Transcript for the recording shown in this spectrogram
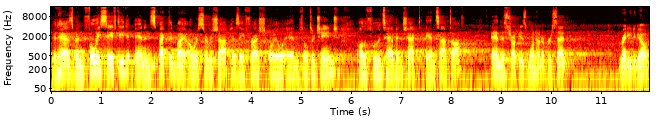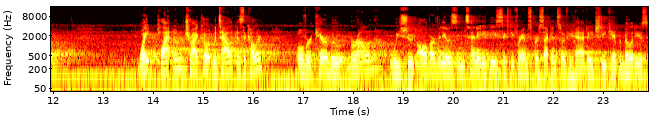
It has been fully safetied and inspected by our service shop, has a fresh oil and filter change. All the fluids have been checked and topped off, and this truck is 100% ready to go. White Platinum Tri-Coat Metallic is the color. Over Caribou Brown, we shoot all of our videos in 1080p, 60 frames per second, so if you have HD capabilities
